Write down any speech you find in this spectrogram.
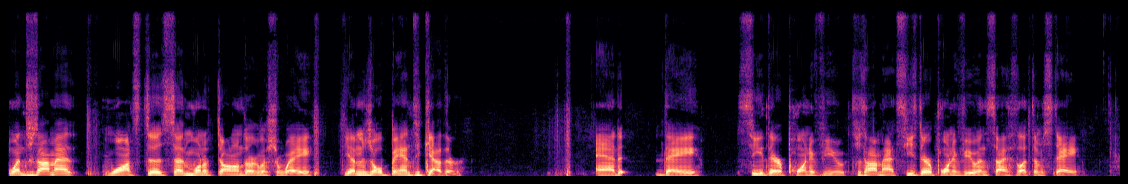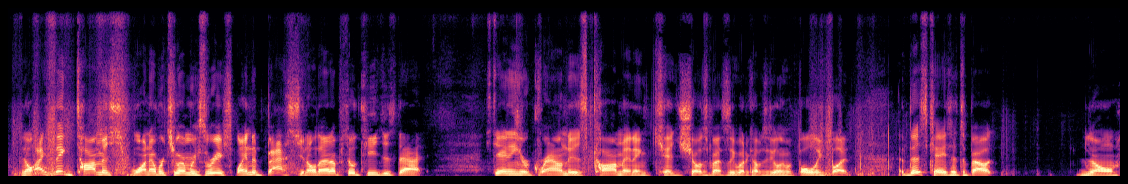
When Tom wants to send one of Donald Douglas away, the others all band together. And they see their point of view. So Topham Hatt sees their point of view and decides to let them stay. You know, I think Thomas 1, number 2, number 3 explained it best. You know, that episode teaches that standing your ground is common in kids' shows, especially when it comes to dealing with bullies. But in this case, it's about, you know,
